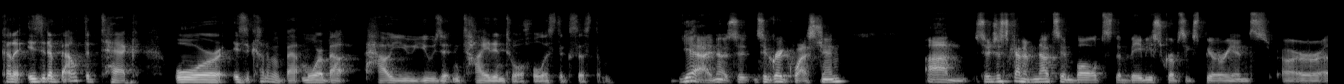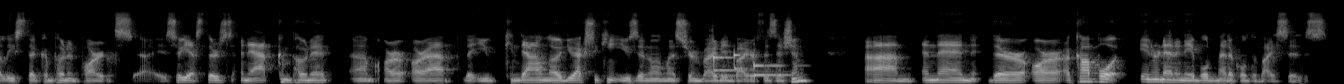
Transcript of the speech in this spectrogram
kind of is it about the tech or is it kind of about more about how you use it and tie it into a holistic system? Yeah, I know. So it's a great question. Um, so just kind of nuts and bolts, the BabyScripts experience, or at least the component parts. Uh, so yes, there's an app component, um, our, our app that you can download. You actually can't use it unless you're invited by your physician. Um, and then there are a couple internet enabled medical devices.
